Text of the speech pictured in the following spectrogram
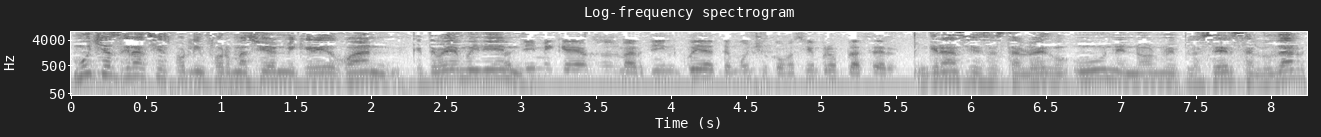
Muchas gracias por la información, mi querido Juan. Que te vaya muy bien. A ti, mi querido Jesús Martín. Cuídate mucho, como siempre, un placer. Gracias, hasta luego. Un enorme placer saludar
